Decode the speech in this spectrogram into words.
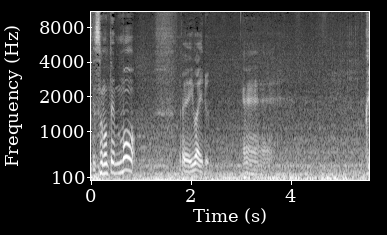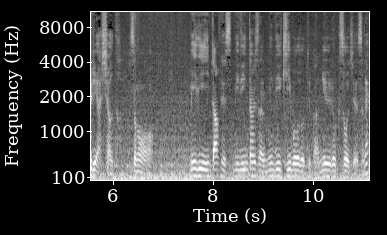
でその点もえー、いわゆる、えー、クリアしちゃうと。そのミディインターフェースミディインターフェースのミディキーボードっていうか入力装置ですね。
